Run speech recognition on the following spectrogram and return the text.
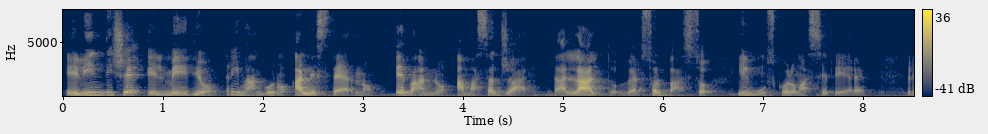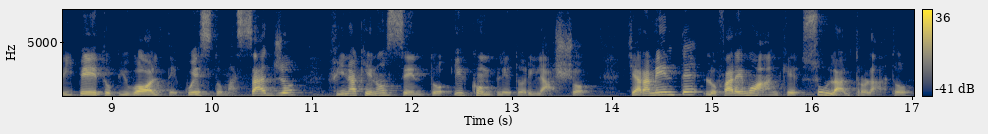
e l'indice e il medio rimangono all'esterno e vanno a massaggiare dall'alto verso il basso il muscolo massetere. Ripeto più volte questo massaggio fino a che non sento il completo rilascio. Chiaramente lo faremo anche sull'altro lato.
